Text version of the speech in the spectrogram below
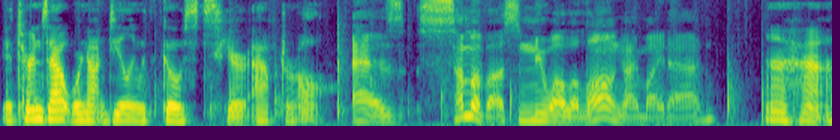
it turns out we're not dealing with ghosts here after all. As some of us knew all along, I might add. Uh huh.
